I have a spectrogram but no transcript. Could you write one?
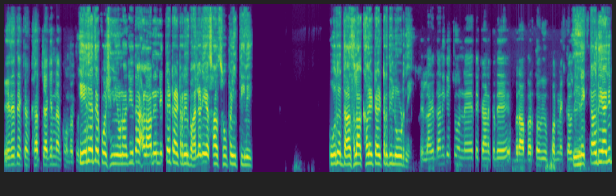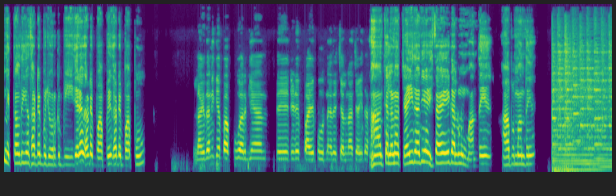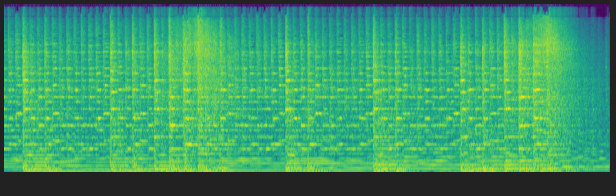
ਇਹਦੇ ਤੇ ਖ- ਖਰਚਾ ਕਿੰਨਾ ਕੁ ਆਉਂਦਾ ਤੁਸੀਂ? ਇਹਦੇ ਤੇ ਕੁਝ ਨਹੀਂ ਆਉਣਾ ਜੀ ਇਹ ਤਾਂ ਹਲਾ ਨੇ ਨਿੱਕੇ ਟਰੈਕਟਰ ਨੇ ਬਾਲਣੀ ਆ 735 ਨੇ। ਉਹਦੇ 10 ਲੱਖ ਵਾਲੇ ਟਰੈਕਟਰ ਦੀ ਲੋੜ ਨਹੀਂ। ਤੇ ਲੱਗਦਾ ਨਹੀਂ ਕਿ ਝੋਨੇ ਤੇ ਕਣਕ ਦੇ ਬਰਾਬਰ ਤੋਂ ਵੀ ਉੱਪਰ ਨਿਕਲਦੀ ਹੈ ਨਿਕਲਦੀ ਆ ਜੀ ਨਿਕਲਦੀ ਆ। ਸਾਡੇ ਬਜ਼ੁਰਗ ਬੀਜ ਰਹੇ ਸਾਡੇ ਬਾਬੇ ਸਾਡੇ ਬਾਪੂ। ਲੱਗਦਾ ਨਹੀਂ ਕਿ ਬਾਪੂ ਵਰਗਿਆਂ ਦੇ ਜਿਹੜੇ ਪਾਏ ਪੂਰਨੇ ਤੇ ਚੱਲਣਾ ਚਾਹੀਦਾ? ਹਾਂ ਚੱਲਣਾ ਚਾਹੀਦਾ ਜੀ ਅਸੀਂ ਤਾਂ ਇਹ ਗੱਲ ਨੂੰ ਮੰਨਦੇ ਆ ਆਪ ਮੰਨਦੇ ਆ।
